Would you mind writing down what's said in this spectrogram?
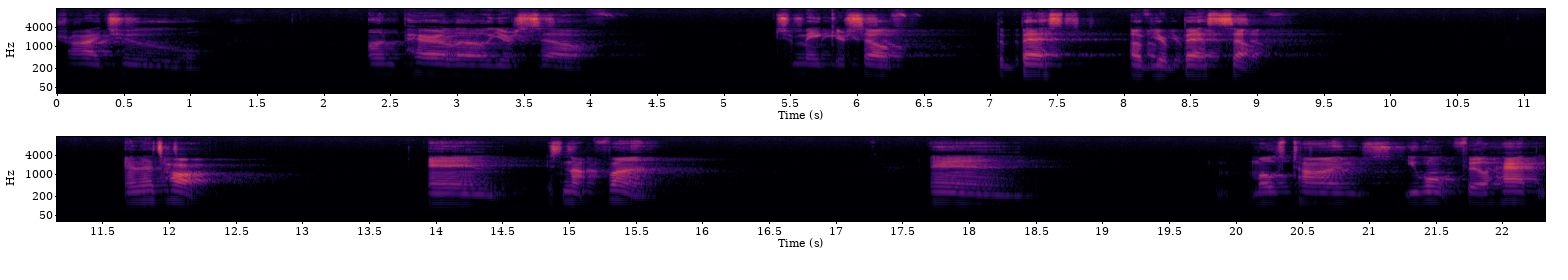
try to unparallel yourself to make yourself the best of your best self. And that's hard. And it's not fun. And most times you won't feel happy.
